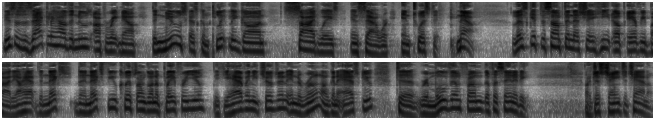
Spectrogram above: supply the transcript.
This is exactly how the news operate now. The news has completely gone sideways and sour and twisted. Now, let's get to something that should heat up everybody. I have the next the next few clips I'm going to play for you. If you have any children in the room, I'm going to ask you to remove them from the vicinity or just change the channel.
